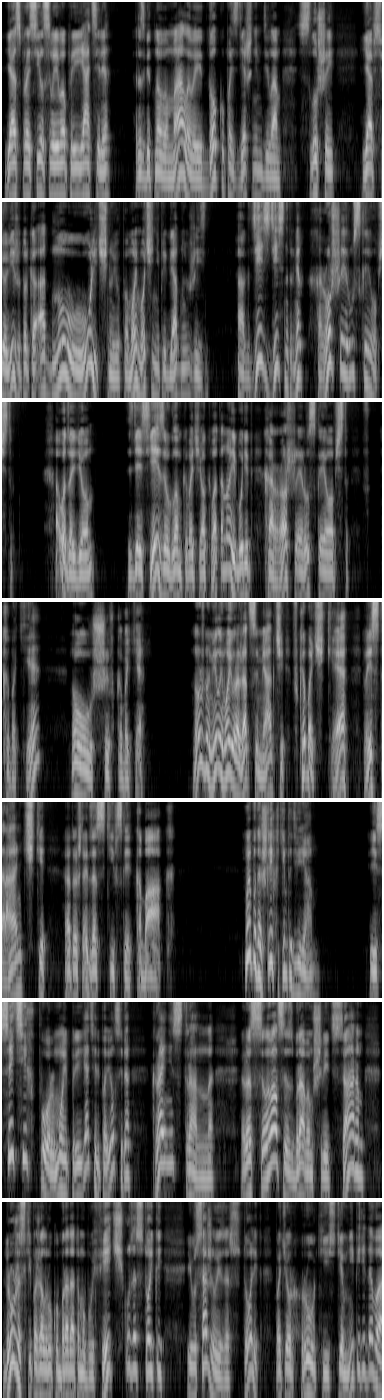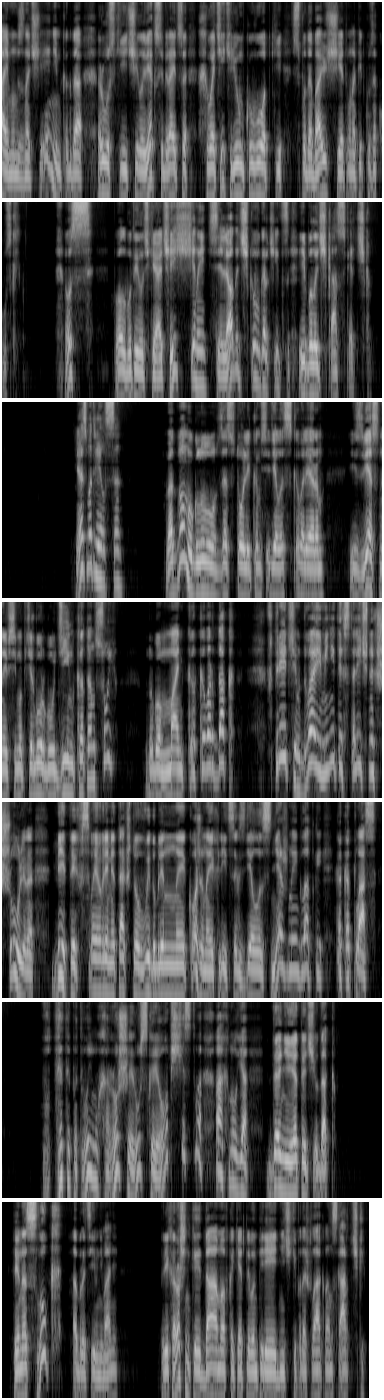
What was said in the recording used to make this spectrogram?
я спросил своего приятеля, разбитного малого и доку по здешним делам. Слушай, я все вижу только одну уличную, по-моему, очень неприглядную жизнь. А где здесь, например, хорошее русское общество? А вот зайдем. Здесь есть за углом кабачок, вот оно и будет хорошее русское общество. В кабаке? Ну уж и в кабаке. Нужно, милый мой, выражаться мягче. В кабачке, в ресторанчике. А то что это за скифское кабак? Мы подошли к каким-то дверям. И с этих пор мой приятель повел себя крайне странно. Расцеловался с бравым швейцаром, дружески пожал руку бородатому буфетчику за стойкой и, усаживая за столик, потер руки с тем непередаваемым значением, когда русский человек собирается хватить рюмку водки с подобающей этому напитку закуской. Ус, полбутылочки очищенной, селедочку в горчице и балычка с перчиком. Я осмотрелся. В одном углу за столиком сидела с кавалером известная всему Петербургу Динка Танцуй, в другом Манька Кавардак, в третьем два именитых столичных шулера, битых в свое время так, что выдубленная кожа на их лицах сделалась нежной и гладкой, как атлас. — Вот это, по-твоему, хорошее русское общество? — ахнул я. — Да не это, чудак. Ты на слуг обрати внимание. Прихорошенькая дама в кокетливом передничке подошла к нам с карточкой.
